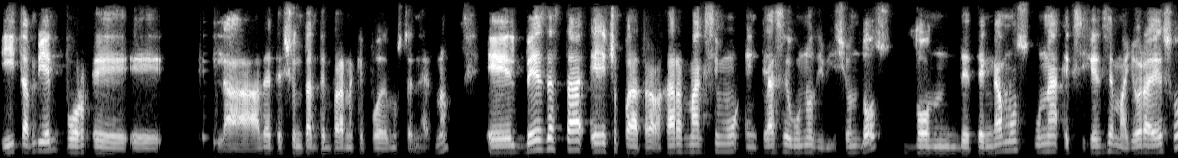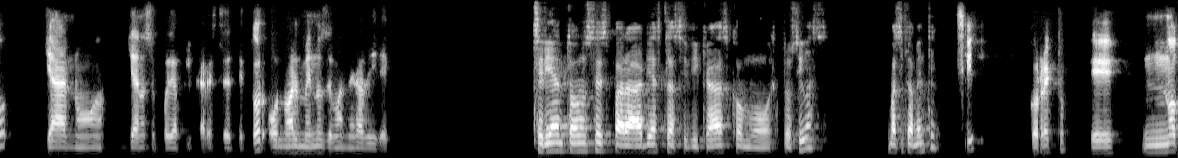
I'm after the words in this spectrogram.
y también por la detección tan temprana que podemos tener, ¿no? El BESDA está hecho para trabajar máximo en clase 1, división 2, donde tengamos una exigencia mayor a eso, ya no, ya no se puede aplicar este detector, o no al menos de manera directa. ¿Sería entonces para áreas clasificadas como explosivas, básicamente? Sí, correcto. Eh, no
